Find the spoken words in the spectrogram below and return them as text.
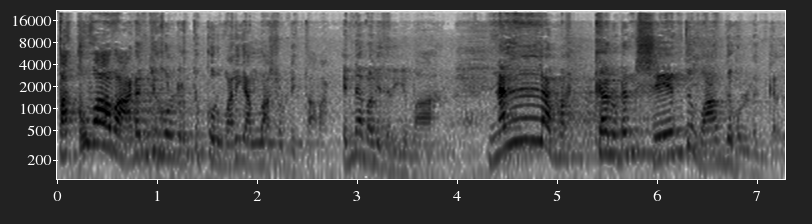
தக்குவாவை அடைஞ்சு கொள்றதுக்கு ஒரு வழி அல்லாஹ் சொல்லித்தரான். என்ன வழி தெரியுமா? நல்ல மக்களுடன் சேர்ந்து வாழ்ந்து கொள்ளுங்கள்.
